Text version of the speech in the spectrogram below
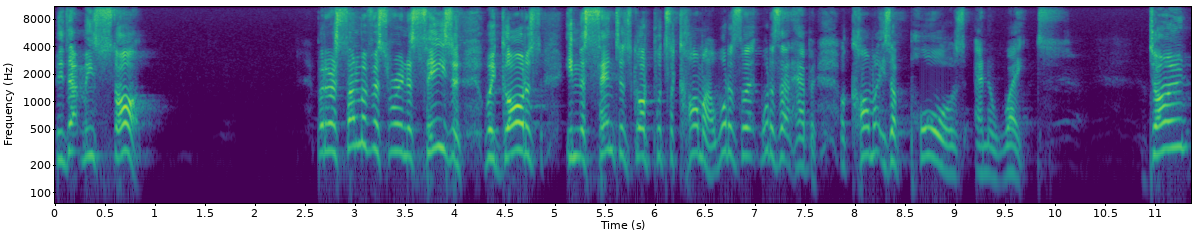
That means stop. But there are some of us, we're in a season where God is, in the sentence, God puts a comma. What does that, what does that happen? A comma is a pause and a wait. Don't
